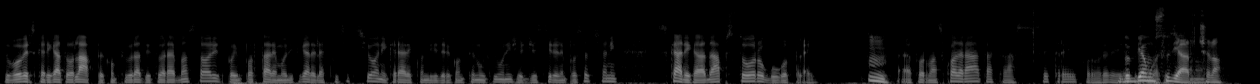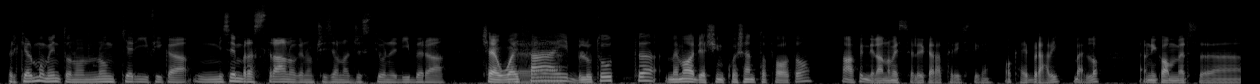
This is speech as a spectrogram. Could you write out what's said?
Dopo aver scaricato l'app e configurato i tuoi Ray-Ban Stories, puoi importare e modificare le acquisizioni, creare e condividere contenuti unici e gestire le impostazioni. Scaricala da App Store o Google Play. Mm, Eh, forma squadrata, classe 3, colore verde. Dobbiamo ci sono- studiarcela, perché al momento non, non chiarifica. Mi sembra strano che non ci sia una gestione libera. C'è Wi-Fi, Eh. Bluetooth, memoria 500 foto. Ah, quindi l'hanno messe le caratteristiche. Ok, bravi, bello. È un e-commerce eh,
